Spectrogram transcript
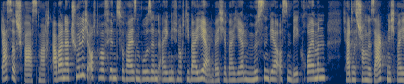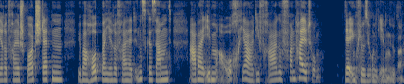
dass es Spaß macht. Aber natürlich auch darauf hinzuweisen, wo sind eigentlich noch die Barrieren? Welche Barrieren müssen wir aus dem Weg räumen? Ich hatte es schon gesagt, nicht barrierefreie Sportstätten, überhaupt Barrierefreiheit insgesamt, aber eben auch, ja, die Frage von Haltung der Inklusion gegenüber.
